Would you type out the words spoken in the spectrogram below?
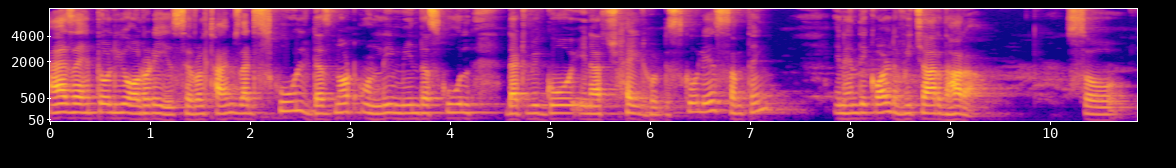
As I have told you already several times, that school does not only mean the school that we go in our childhood. School is something in Hindi called Vichardhara. So,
